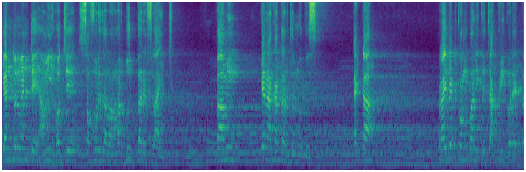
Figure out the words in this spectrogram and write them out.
ক্যান্টনমেন্টে আমি হজ্জে সফরে যাব, আমার বুধবারে ফ্লাইট তা আমি কেনাকাটার জন্য গেছি। একটা প্রাইভেট কোম্পানিতে চাকরি করে একটা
